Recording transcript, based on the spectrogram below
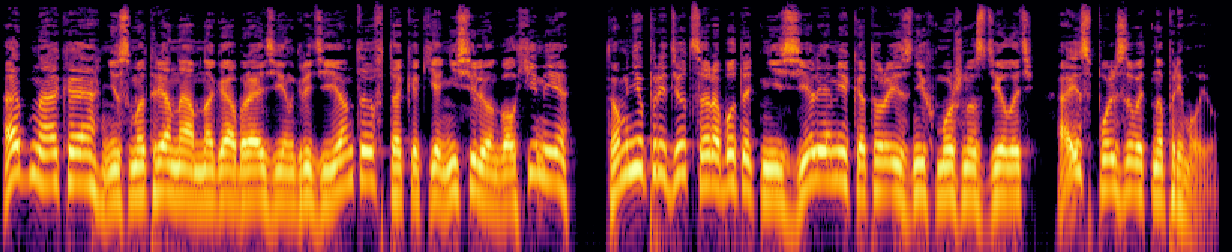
Однако, несмотря на многообразие ингредиентов, так как я не силен в алхимии, то мне придется работать не зельями, которые из них можно сделать, а использовать напрямую.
